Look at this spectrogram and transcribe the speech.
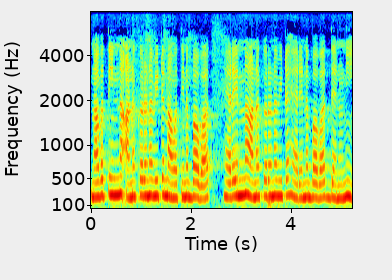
නවතින්න අනකරන විට නවතින බවත්, හැරෙන්න අනකරන විට හැරෙන බවත් දැනුනි.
